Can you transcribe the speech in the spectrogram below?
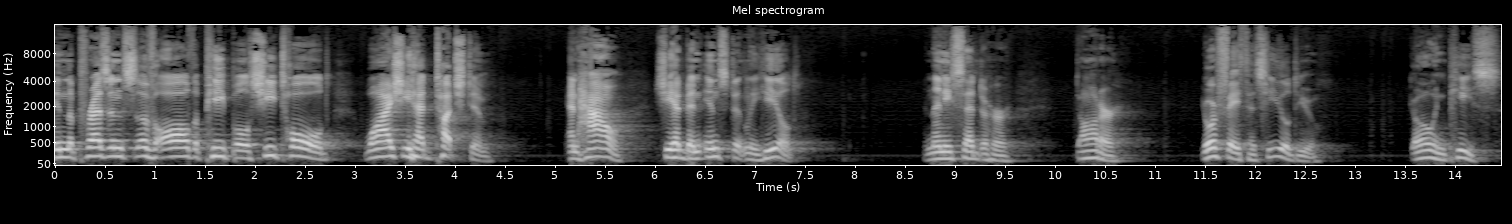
in the presence of all the people, she told why she had touched him and how she had been instantly healed. And then he said to her, Daughter, your faith has healed you. Go in peace.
